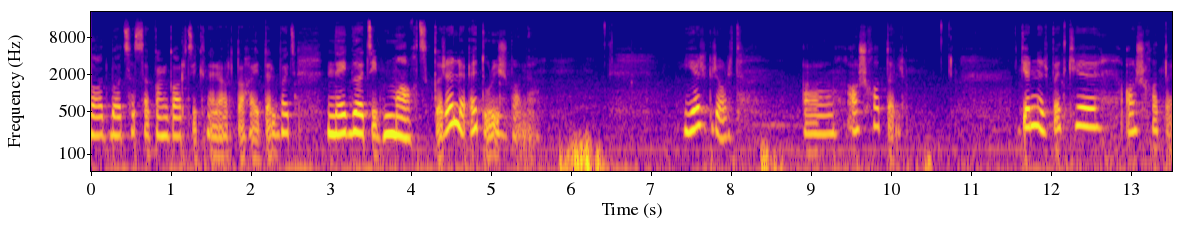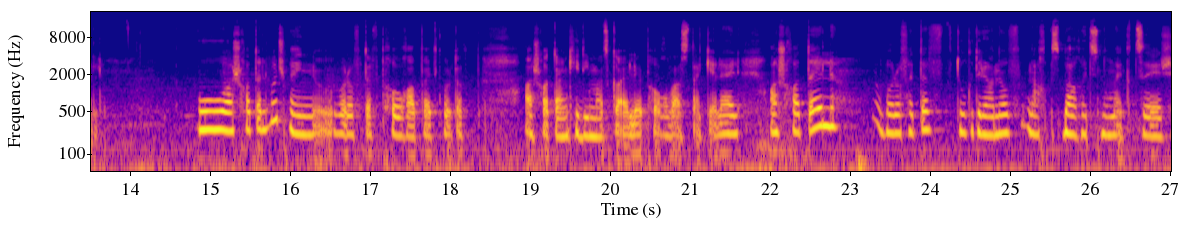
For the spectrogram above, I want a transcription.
վատ բացասական կարծիքներ արտահայտել, բայց նեգատիվ մաղձ կրելը այդ ուրիշ բան է։ Երկրորդ, աշխատել։ Գերներ պետք է աշխատել ու աշխատել ոչ միայն որովհետև փող է պետք, որովհետև աշխատանքի դիմաց կարելի է փող վաստակել, այլ աշխատել, որովհետև դուք դրանով նախ զբաղեցնում եք ձեր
